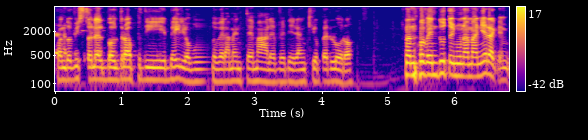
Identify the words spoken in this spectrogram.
quando ho visto l'elbow drop di Bailey ho avuto veramente male a vedere anch'io per loro. L'hanno venduto in una maniera che mm,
